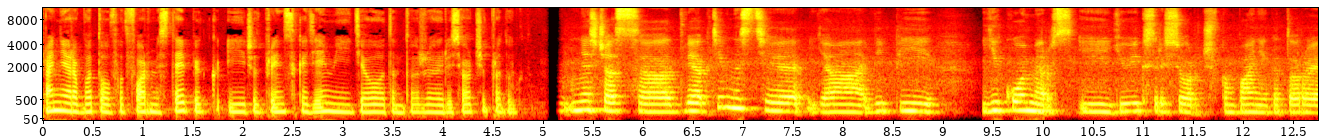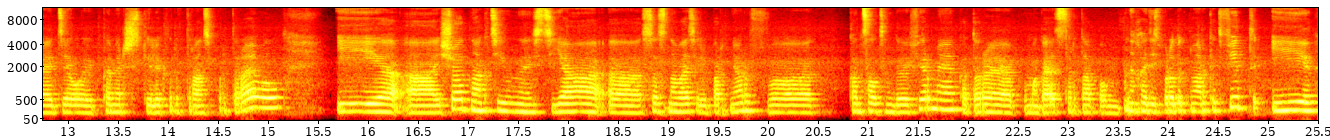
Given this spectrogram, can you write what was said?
Ранее работала в платформе Stepik и JetBrains Academy и делала там тоже research и продукт. У меня сейчас э, две активности. Я VP e-commerce и UX Research в компании, которая делает коммерческий электротранспорт Arrival. И а, еще одна активность. Я а, сооснователь и партнер в консалтинговой фирме, которая помогает стартапам находить продукт market fit и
